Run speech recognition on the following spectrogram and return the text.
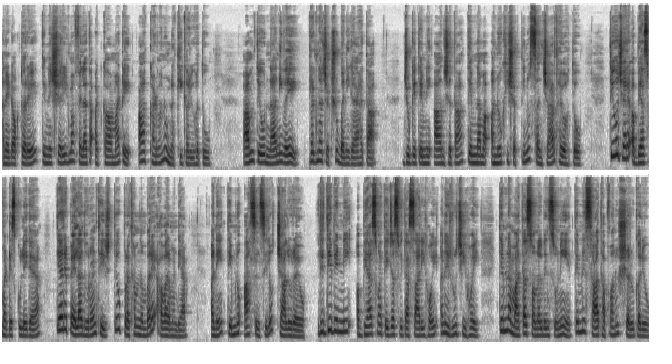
અને ડૉક્ટરે તેમને શરીરમાં ફેલાતા અટકાવવા માટે આંખ કાઢવાનું નક્કી કર્યું હતું. આમ તેઓ નાની વયે પ્રજ્ઞાચક્ષુ બની ગયા હતા. જો કે તેમની આંખ જતાં તેમનામાં અનોખી શક્તિનો સંચાર થયો હતો. તેઓ જ્યારે અભ્યાસ માટે સ્કૂલે ગયા, ત્યારે પહેલા ધોરણથી જ તેઓ પ્રથમ નંબરે આવવા માંડ્યા અને તેમનો આ સિલસિલો ચાલુ રહ્યો. રિદ્ધિબેનની અભ્યાસમાં તેજસ્વિતા સારી હોય અને રુચિ હોય, તેમના માતા સોનલબેન સોનીએ તેમને સાથ આપવાનું શરૂ કર્યો.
